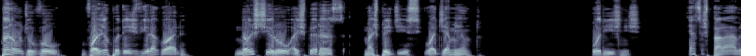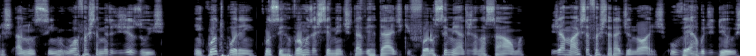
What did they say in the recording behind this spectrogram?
para onde eu vou, vós não podeis vir agora. Não lhes tirou a esperança, mas predisse o adiamento. Orígenes. Essas palavras anunciam o afastamento de Jesus, Enquanto, porém, conservamos as sementes da verdade que foram semeadas na nossa alma, jamais se afastará de nós o Verbo de Deus.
